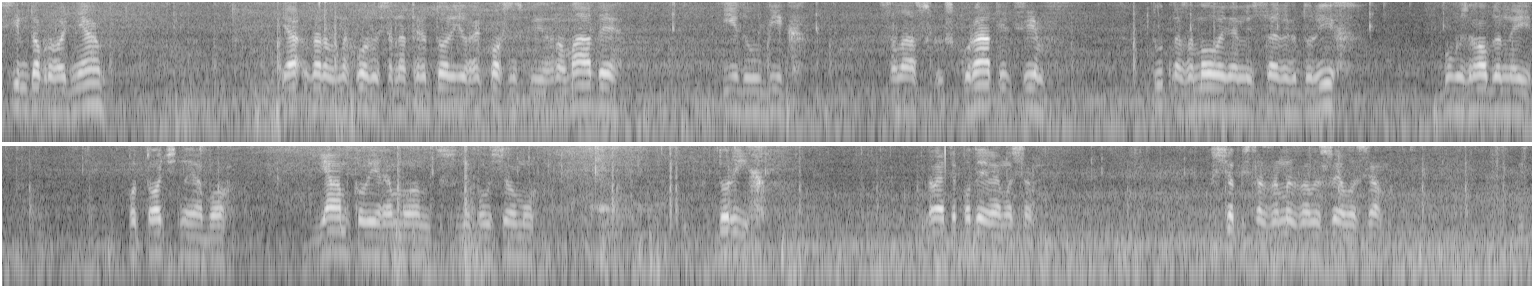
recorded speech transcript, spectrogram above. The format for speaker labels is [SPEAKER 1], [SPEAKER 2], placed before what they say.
[SPEAKER 1] Всім доброго дня. Я зараз знаходжуся на території Ракошинської громади. Їду в бік села Шкуратиці. Тут на замовлення місцевих доріг був зроблений поточний або ямковий ремонт, судя по всьому, доріг. Давайте подивимося, що після зими залишилося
